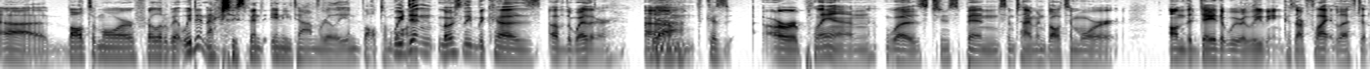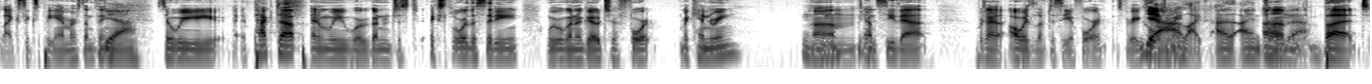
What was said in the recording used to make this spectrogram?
uh, Baltimore for a little bit. We didn't actually spend any time really in Baltimore. We didn't mostly because of the weather. Yeah. Um, because our plan was to spend some time in Baltimore on the day that we were leaving because our flight left at like 6 p.m. or something. Yeah. So we packed up and we were going to just explore the city. We were going to go to Fort McHenry Mhm. um, Yep. and see that, which I always love to see a fort. It's very cool yeah, to me. I like. I, I enjoy Um, that. But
